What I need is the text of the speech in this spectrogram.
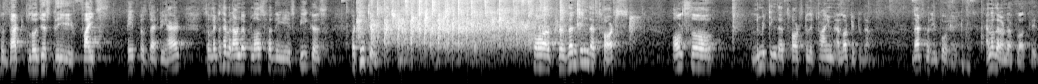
So that closes the five papers that we had. So let us have a round of applause for the speakers for two things. For presenting their thoughts, also limiting their thoughts to the time allotted to them. That's very important. Another round of applause, please.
